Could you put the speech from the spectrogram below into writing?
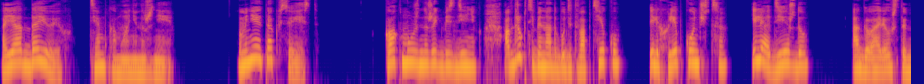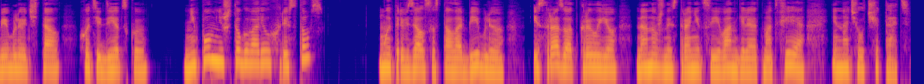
А я отдаю их тем, кому они нужнее. У меня и так все есть. Как можно жить без денег? А вдруг тебе надо будет в аптеку? Или хлеб кончится? Или одежду? А говорил, что Библию читал, хоть и детскую. Не помнишь, что говорил Христос? Мытарь взял со стола Библию и сразу открыл ее на нужной странице Евангелия от Матфея и начал читать.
